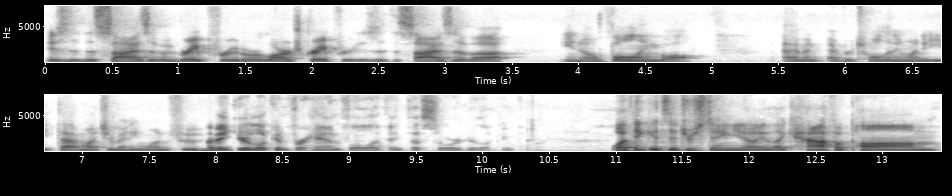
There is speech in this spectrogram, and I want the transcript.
Is it the size of a grapefruit or a large grapefruit? Is it the size of a you know bowling ball? I haven't ever told anyone to eat that much of any one food. I think you're looking for handful. I think that's the word you're looking for. Well i think it's interesting you know like half a palm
